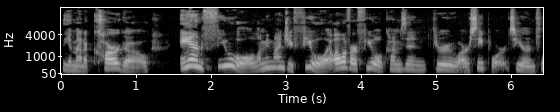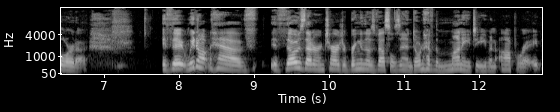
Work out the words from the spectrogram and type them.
the amount of cargo and fuel. Let me mind you, fuel. All of our fuel comes in through our seaports here in Florida if they, we don't have, if those that are in charge of bringing those vessels in don't have the money to even operate,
